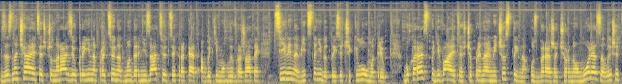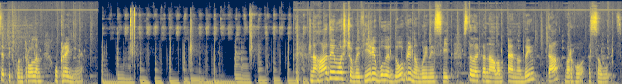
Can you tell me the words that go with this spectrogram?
Зазначається, що наразі Україна працює над модернізацією цих ракет, аби ті могли вражати цілі на відстані до тисячі кілометрів. Бухарест сподівається, що принаймні частина узбережжя Чорного моря залишиться під контролем України. Нагадуємо, що в ефірі були добрі новини світ з телеканалом Н1 та Марго Асаулець.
